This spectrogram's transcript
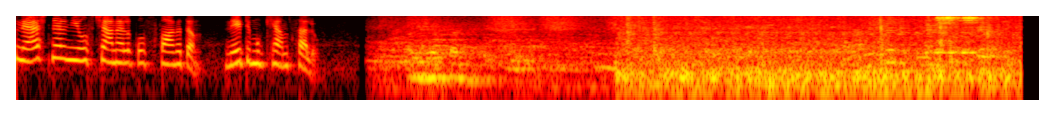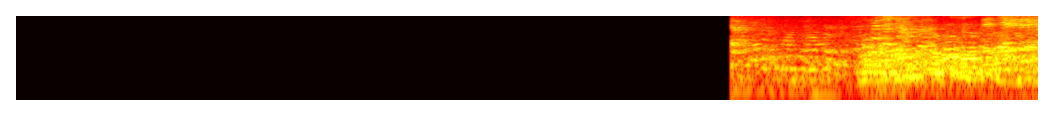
నేషనల్ న్యూస్ ఛానల్కు స్వాగతం. నేటి ముఖ్యాంశాలు. ఫైన్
